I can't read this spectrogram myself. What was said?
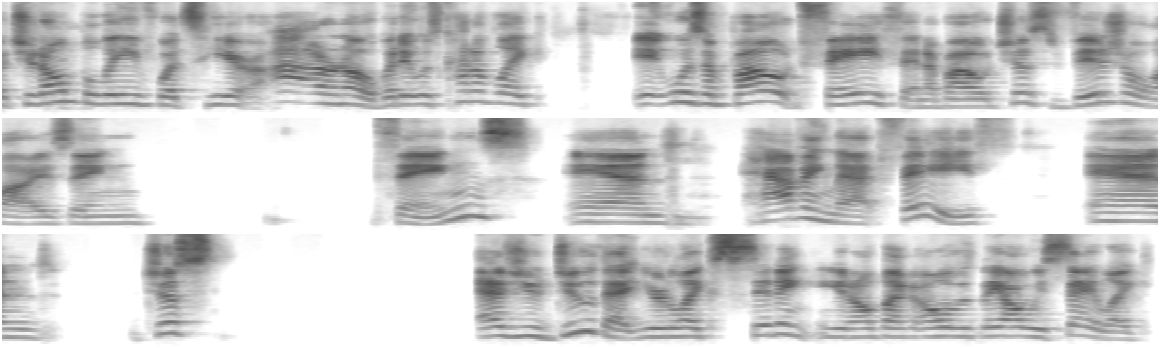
but you don't believe what's here i don't know but it was kind of like it was about faith and about just visualizing things and having that faith and just as you do that you're like sitting you know like oh they always say like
